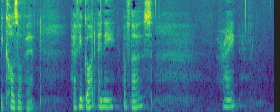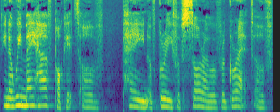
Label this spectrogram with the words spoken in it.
because of it. Have you got any of those? Right? You know, we may have pockets of pain, of grief, of sorrow, of regret, of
